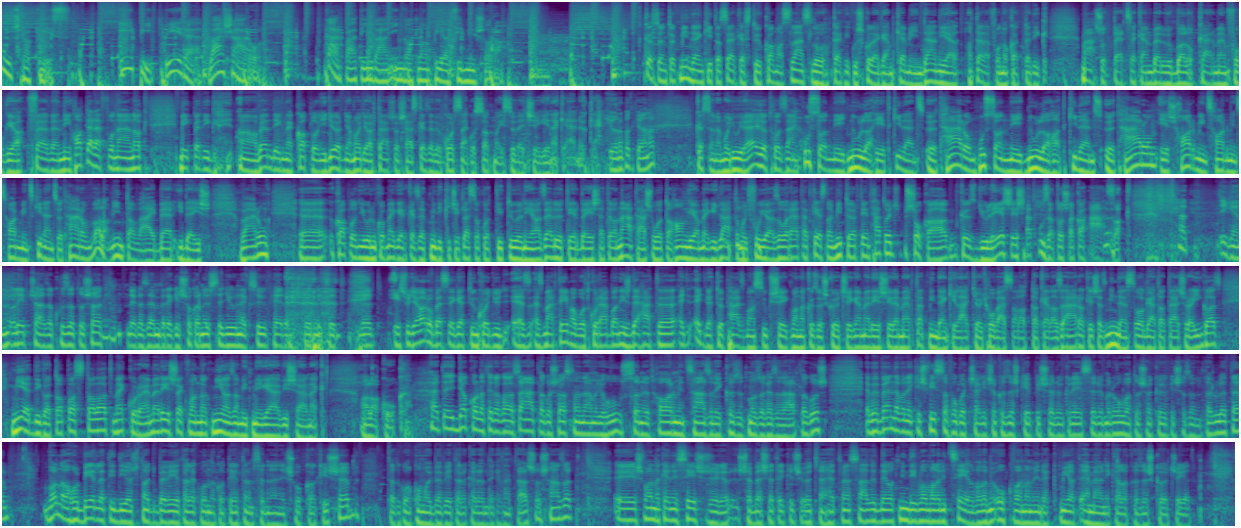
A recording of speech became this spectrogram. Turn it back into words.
Kulcsra kész. Épít, bérel, vásárol. Kárpát Iván ingatlan piaci műsora. Köszöntök mindenkit, a szerkesztő Kamasz László, technikus kollégám Kemény Dániel, a telefonokat pedig másodperceken belül Balok Kármen fogja felvenni. Ha telefonálnak, mégpedig a vendégnek Kaplonyi György, a Magyar Társaság Kezelők Országos Szakmai Szövetségének elnöke. Jó napot kívánok! Köszönöm, hogy újra eljött hozzánk. 24 07 953, 24 06 953 és 30 30 30 953, valamint a Viber, ide is várunk. Kaplonyi úr, amikor megérkezett, mindig kicsit leszokott itt ülni az elő előtérbe, és hát a nátás volt a hangja, meg így láttam, hogy fújja az órát, hát kérdeztem, hogy mi történt, hát hogy sok a közgyűlés, és hát húzatosak a házak. Hát igen, a lépcsőházak húzatosak, de az emberek is sokan összegyűlnek szűk helyre, most egy picit. De... És ugye arról beszélgettünk, hogy ez, ez már téma volt korábban is, de hát egy, egyre több házban szükség van a közös költség emelésére, mert tehát mindenki látja, hogy hová szaladtak el az árak, és ez minden szolgáltatásra igaz. Mi eddig a tapasztalat, mekkora emelések vannak, mi az, amit még elviselnek a lakók? Hát gyakorlatilag az átlagos azt mondanám, hogy 25-30 százalék között mozog ez az átlagos. Ebben benne van egy kis visszafogottság is a közös képviselők részéről, mert óvatosak ők is ezen a területen. Van, ahol bérleti díjas nagy bevételek vannak, ott értelemszerűen ennél sokkal kisebb, tehát akkor komoly bevételekkel rendelkeznek társasházak, és vannak ennél szélsőségesebb esetek is, 50-70 százalék, de ott mindig van valami cél, valami ok van, aminek miatt emelni kell a közös költséget.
